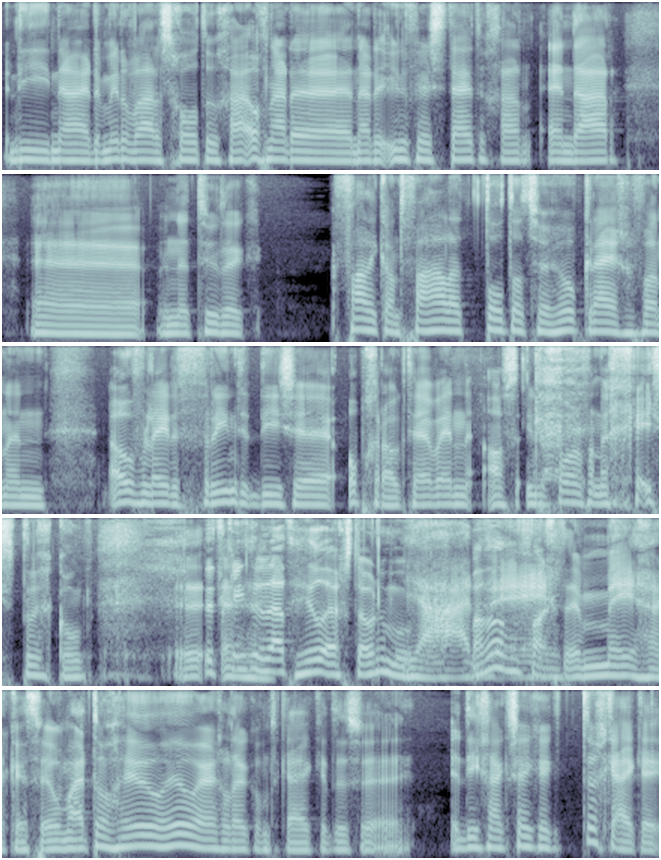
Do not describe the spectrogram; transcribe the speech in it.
die naar de middelbare school toe gaan. Of naar de, naar de universiteit toe gaan. En daar uh, natuurlijk falikant falen totdat ze hulp krijgen van een overleden vriend die ze opgerookt hebben. En als in de vorm van een geest terugkomt. Uh, Dit klinkt inderdaad heel erg stoner. Ja, maar wel echt een mega kut Maar toch heel, heel erg leuk om te kijken. Dus die ga ik zeker terugkijken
